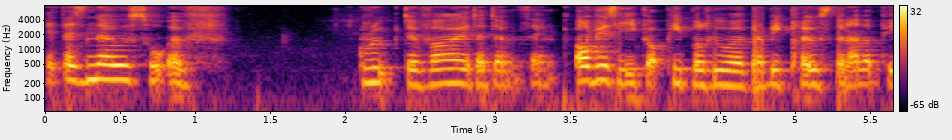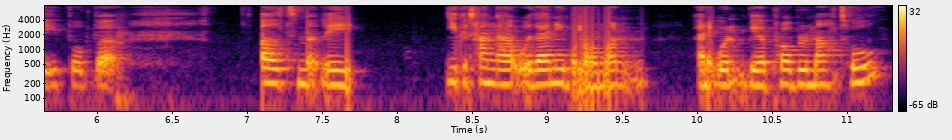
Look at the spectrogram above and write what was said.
it, there's no sort of group divide. I don't think. Obviously, you've got people who are going to be closer than other people, but ultimately, you could hang out with anybody on one, and it wouldn't be a problem at all.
